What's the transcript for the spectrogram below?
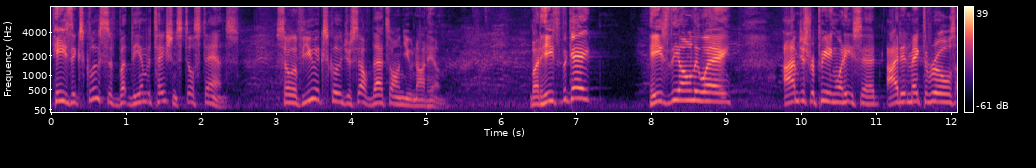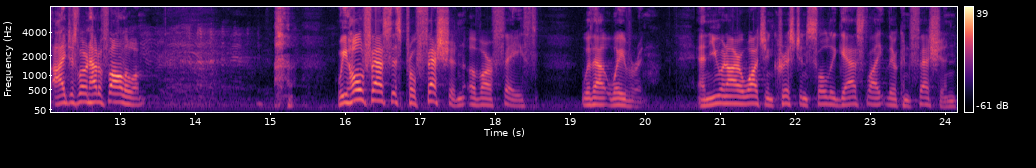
He's exclusive, but the invitation still stands. So if you exclude yourself, that's on you, not Him. But He's the gate, He's the only way. I'm just repeating what He said. I didn't make the rules, I just learned how to follow them. we hold fast this profession of our faith without wavering. And you and I are watching Christians slowly gaslight their confession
